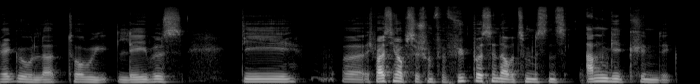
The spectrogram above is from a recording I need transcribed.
Regulatory Labels, die äh, ich weiß nicht, ob sie schon verfügbar sind, aber zumindest angekündigt.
